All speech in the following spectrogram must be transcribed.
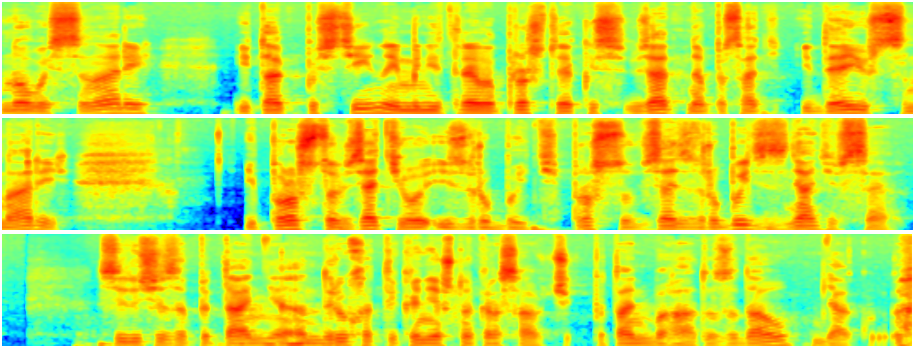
новий сценарій. І так постійно, і мені треба просто якось взяти, написати ідею, сценарій, і просто взяти його і зробити. Просто взяти, зробити, зняти і все. Слідуюче запитання. Андрюха, ти, звісно, красавчик. Питань багато задав. Дякую.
